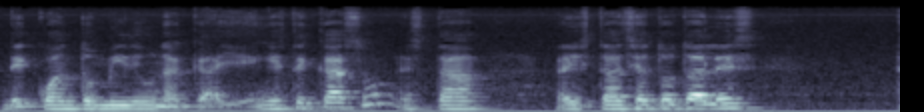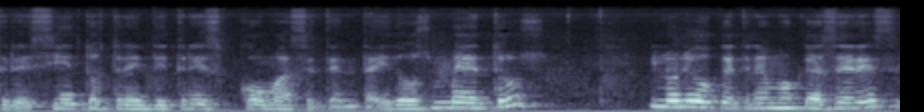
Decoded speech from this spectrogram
de cuánto mide una calle. En este caso está la distancia total es 333,72 metros y lo único que tenemos que hacer es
